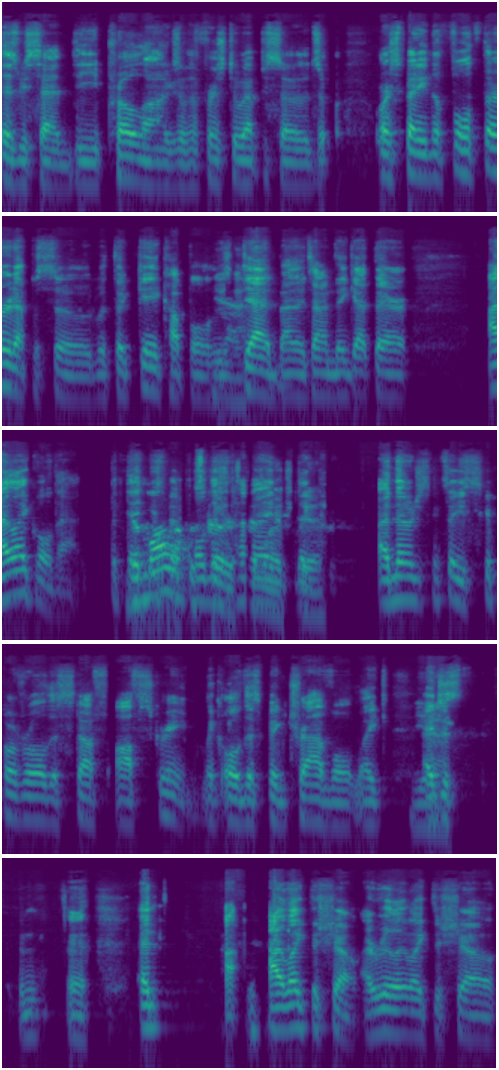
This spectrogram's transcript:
as we said, the prologues of the first two episodes or spending the full third episode with the gay couple who's yeah. dead by the time they get there. I like all that. But then the you spend all this time, like, and then I'm just gonna say you skip over all this stuff off screen, like all this big travel. Like yeah. I just and, eh. and I, I like the show. I really like the show.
